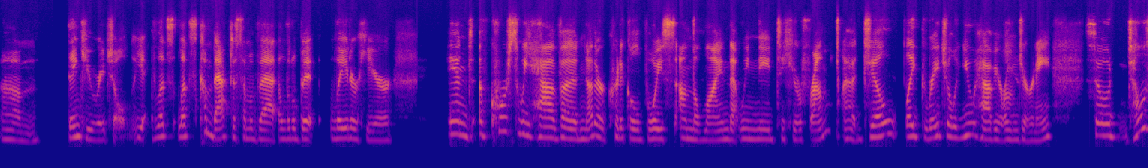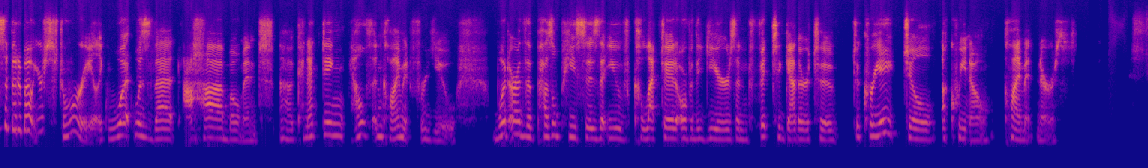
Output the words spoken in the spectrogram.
Um, Thank you, Rachel. Yeah, let's let's come back to some of that a little bit later here. And of course, we have another critical voice on the line that we need to hear from. Uh, Jill, like Rachel, you have your own journey. So tell us a bit about your story. Like, what was that aha moment uh, connecting health and climate for you? What are the puzzle pieces that you've collected over the years and fit together to, to create Jill Aquino, Climate Nurse?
